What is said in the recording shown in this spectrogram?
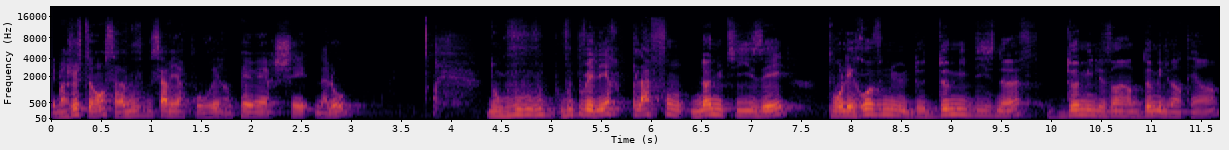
Et eh bien justement, ça va vous servir pour ouvrir un PER chez Nalo. Donc vous pouvez lire plafond non utilisé pour les revenus de 2019, 2020, 2021.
